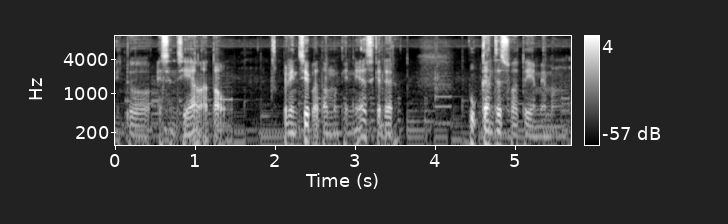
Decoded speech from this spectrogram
itu esensial atau prinsip atau mungkin ya sekedar bukan sesuatu yang memang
